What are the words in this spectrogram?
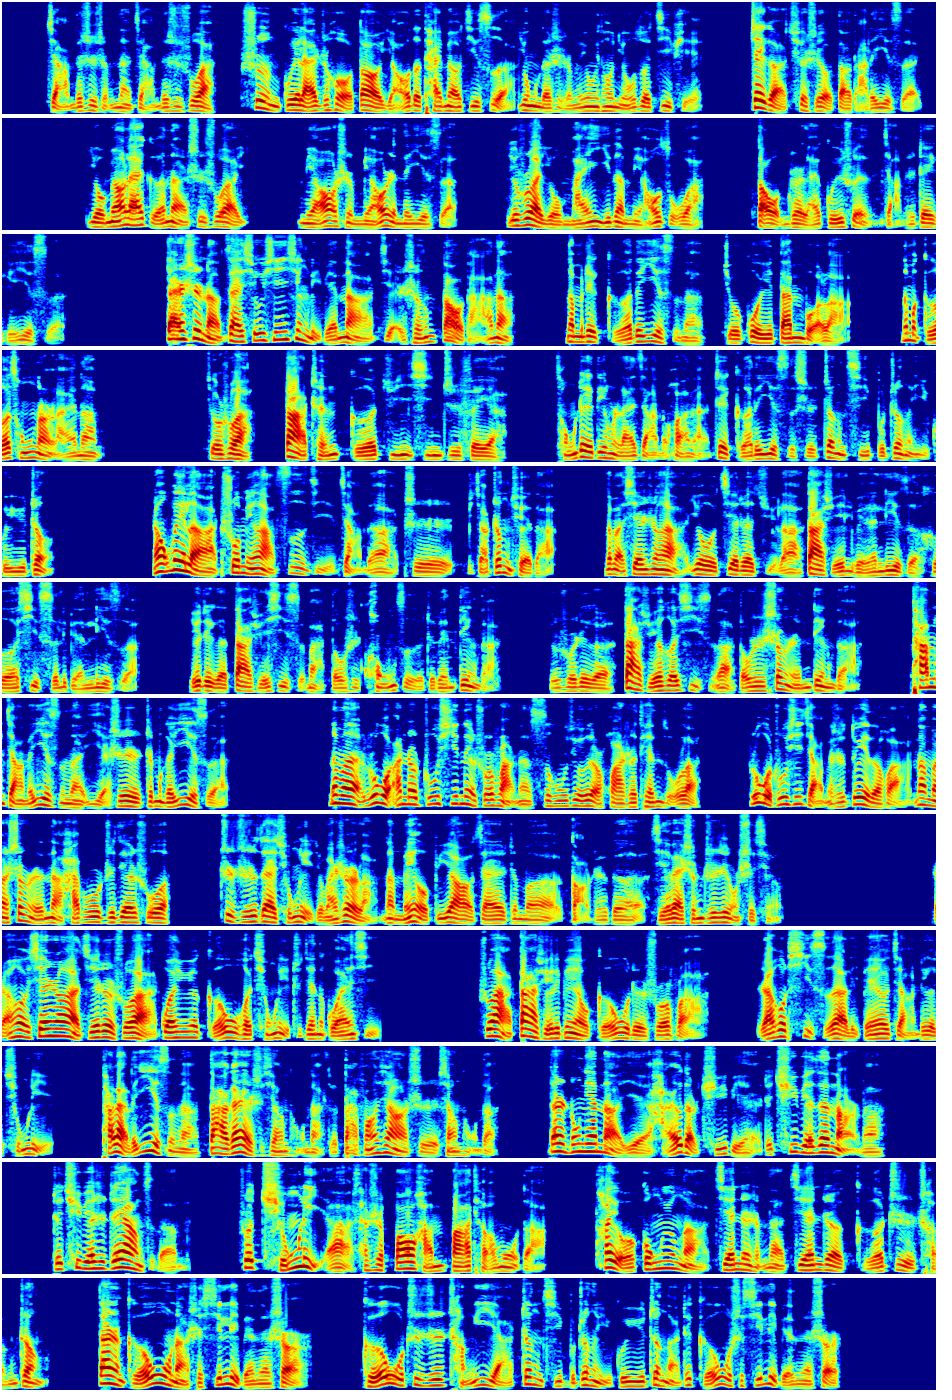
讲的是什么呢？讲的是说啊。舜归来之后，到尧的太庙祭祀，用的是什么？用一头牛做祭品，这个确实有到达的意思。有苗来阁呢，是说苗是苗人的意思，就说有蛮夷的苗族啊，到我们这儿来归顺，讲的是这个意思。但是呢，在修心性里边呢，解释成到达呢，那么这格的意思呢，就过于单薄了。那么格从哪儿来呢？就是说啊。大臣格君心之非啊，从这个地方来讲的话呢，这格的意思是正其不正以归于正。然后为了啊说明啊自己讲的是比较正确的，那么先生啊又接着举了《大学》里边的例子和《系辞》里边的例子，因为这个《大学》《系辞》嘛都是孔子这边定的，就是说这个《大学》和《系辞》啊都是圣人定的，他们讲的意思呢也是这么个意思。那么，如果按照朱熹那说法呢，似乎就有点画蛇添足了。如果朱熹讲的是对的话，那么圣人呢，还不如直接说“置之在穷理”就完事儿了。那没有必要再这么搞这个节外生枝这种事情。然后先生啊，接着说啊，关于格物和穷理之间的关系，说啊，《大学》里边有格物这个说法，然后《系辞》啊里边要讲这个穷理，他俩的意思呢，大概是相同的，就大方向是相同的。但是中间呢也还有点区别，这区别在哪儿呢？这区别是这样子的：说穷理啊，它是包含八条目的，它有个功用啊，兼着什么呢？兼着格致成正。但是格物呢是心里边的事儿，格物致之诚意啊，正其不正以归于正啊，这格物是心里边的事儿。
